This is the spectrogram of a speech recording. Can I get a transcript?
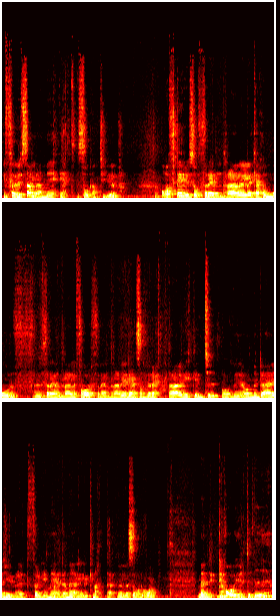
Vi föds alla med ett sådant djur. Och ofta är det ju så föräldrar eller kanske morföräldrar eller farföräldrar. Det är den som berättar vilken typ av, ja men det här djuret följer med den här lilla knatten eller så då. Men det, det har ju inte vi.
